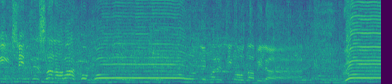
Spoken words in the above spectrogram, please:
Insiste Sala abajo, gol de Palestino Dávila. Gol.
